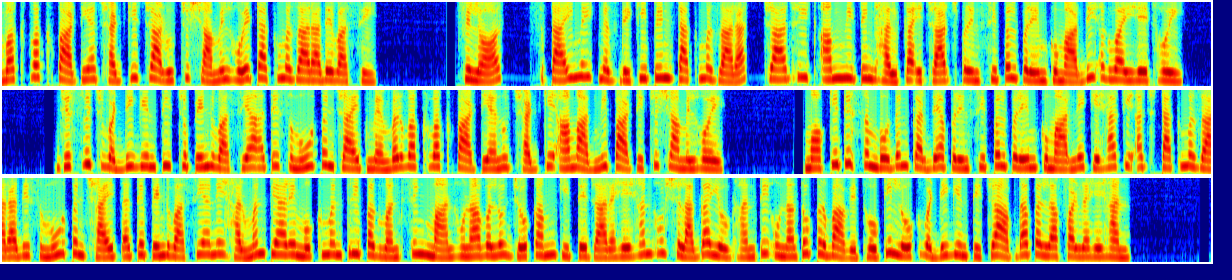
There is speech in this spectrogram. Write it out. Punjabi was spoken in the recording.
ਵੱਖ-ਵੱਖ ਪਾਰਟੀਆਂ ਛੱਡ ਕੇ ਝਾੜੂ 'ਚ ਸ਼ਾਮਿਲ ਹੋਏ ਟੱਕ ਮਜ਼ਾਰਾ ਦੇ ਵਾਸੀ। ਫਿਲੌਰ 27 ਮਈ, ਨਜ਼ਦੀਕੀ ਪਿੰਡ ਟੱਕ ਮਜ਼ਾਰਾ ਚਾਜ ਇੱਕ ਆਮ ਮੀਟਿੰਗ ਹਲਕਾ ਇੰਚਾਰਜ ਪ੍ਰਿੰਸੀਪਲ ਪ੍ਰੇਮ ਕੁਮਾਰ ਦੀ ਅਗਵਾਈ ਹੇਠ ਹੋਈ। ਜਿਸ ਵਿੱਚ ਵੱਡੀ ਗਿਣਤੀ 'ਚ ਪਿੰਡ ਵਾਸੀਆਂ ਅਤੇ ਸਮੂਹ ਪੰਚਾਇਤ ਮੈਂਬਰ ਵੱਖ-ਵੱਖ ਪਾਰਟੀਆਂ ਨੂੰ ਛੱਡ ਕੇ ਆਮ ਆਦਮੀ ਪਾਰਟੀ 'ਚ ਸ਼ਾਮਿਲ ਹੋਏ। ਮੌਕੇ ਤੇ ਸੰਬੋਧਨ ਕਰਦਿਆਂ ਪ੍ਰਿੰਸੀਪਲ ਪ੍ਰੇਮ ਕੁਮਾਰ ਨੇ ਕਿਹਾ ਕਿ ਅੱਜ ਤੱਕ ਮਜ਼ਾਰਾ ਦੀ ਸਮੂਹ ਪੰਚਾਇਤ ਅਤੇ ਪਿੰਡ ਵਾਸੀਆਂ ਨੇ ਹਰਮਨ ਪਿਆਰੇ ਮੁੱਖ ਮੰਤਰੀ ਭਗਵੰਤ ਸਿੰਘ ਮਾਨ ਹੁਣਾਂ ਵੱਲੋਂ ਜੋ ਕੰਮ ਕੀਤੇ ਜਾ ਰਹੇ ਹਨ, ਉਹ ਸ਼ਲਾਘਾਯੋਗ ਹਨ ਤੇ ਉਨ੍ਹਾਂ ਤੋਂ ਪ੍ਰਭਾਵਿਤ ਹੋ ਕੇ ਲੋਕ ਵੱਡੀ ਗਿਣਤੀ 'ਚ ਆਪਦਾ ਪੱਲਾ ਫੜ ਰਹੇ ਹਨ।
